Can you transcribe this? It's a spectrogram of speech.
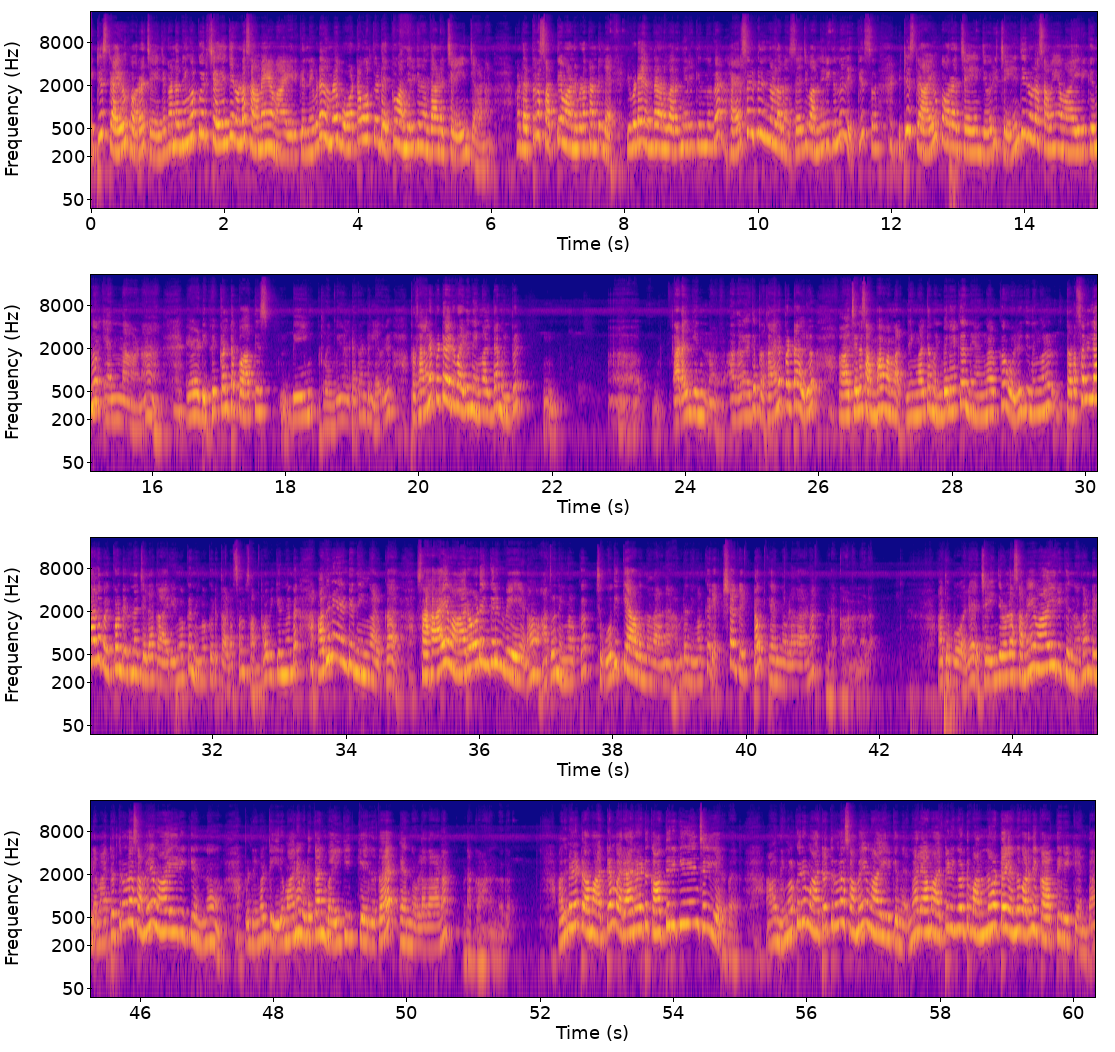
it is time for a change കണ്ട നിങ്ങൾക്കൊരു ചേഞ്ചിനുള്ള സമയമായിരിക്കുന്നു. ഇവിടെ നമ്മൾ ബോട്ടം ഓഫ് ദി ഡെക്ക് വന്നിരിക്കുന്നത് എന്താണ്? ചേഞ്ച് ആണ്. കണ്ട എത്ര സത്യമാണ് ഇവിടെ കണ്ടില്ലേ? ഇവിടെ എന്താണ് പറഞ്ഞിരിക്കുന്നത്? ഹയർ സെൽഫിൽ നിന്നുള്ള മെസ്സേജ് വന്നിരിക്കുന്നത് it is it is time for a change ഒരു ചേഞ്ചിനുള്ള സമയമായിരിക്കുന്നു എന്നാണ്. Difficult path is being revealed കണ്ടില്ലേ? ഒരു പ്രധാനപ്പെട്ട ഒരു വഴി നിങ്ങളുടെ മുൻപിൽ അടയുന്നു അതായത് പ്രധാനപ്പെട്ട ഒരു ചില സംഭവങ്ങൾ. നിങ്ങളുടെ മുൻപിലേക്ക് നിങ്ങൾക്ക് ഒഴുകി നിങ്ങൾ തടസ്സമില്ലാതെ പോയിക്കൊണ്ടിരുന്ന ചില കാര്യങ്ങൾക്ക് നിങ്ങൾക്കൊരു തടസ്സം സംഭവിക്കുന്നുണ്ട്. അതിനുവേണ്ടി നിങ്ങൾക്ക് സഹായം ആരോടെങ്കിലും വേണോ അത് നിങ്ങൾക്ക് ചോദിക്കാവുന്നതാണ്. അവിടെ നിങ്ങൾക്ക് രക്ഷ കിട്ടും എന്നുള്ളതാണ് ഇവിടെ കാണുന്നത്. അതുപോലെ ചേഞ്ചിനുള്ള സമയമായിരിക്കുന്നു. കണ്ടില്ല? മാറ്റത്തിനുള്ള സമയമായിരിക്കുന്നു. അപ്പോൾ നിങ്ങൾ തീരുമാനമെടുക്കാൻ വൈകിക്കരുത് എന്നുള്ളതാണ് ഇവിടെ കാണുന്നത്. അതിനായിട്ട് ആ മാറ്റം വരാനായിട്ട് കാത്തിരിക്കുകയും ചെയ്യരുത്. ആ നിങ്ങൾക്കൊരു മാറ്റത്തിനുള്ള സമയമായിരിക്കുന്നു. എന്നാൽ ആ മാറ്റം ഇങ്ങോട്ട് വന്നോട്ടെ എന്ന് പറഞ്ഞ് കാത്തിരിക്കേണ്ട.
